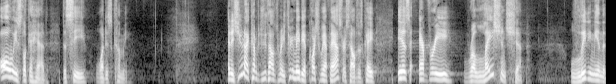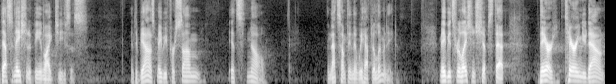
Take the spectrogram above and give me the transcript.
always look ahead to see what is coming. And as you and I come to 2023, maybe a question we have to ask ourselves is okay, is every relationship leading me in the destination of being like Jesus? And to be honest, maybe for some, it's no. And that's something that we have to eliminate. Maybe it's relationships that they are tearing you down,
